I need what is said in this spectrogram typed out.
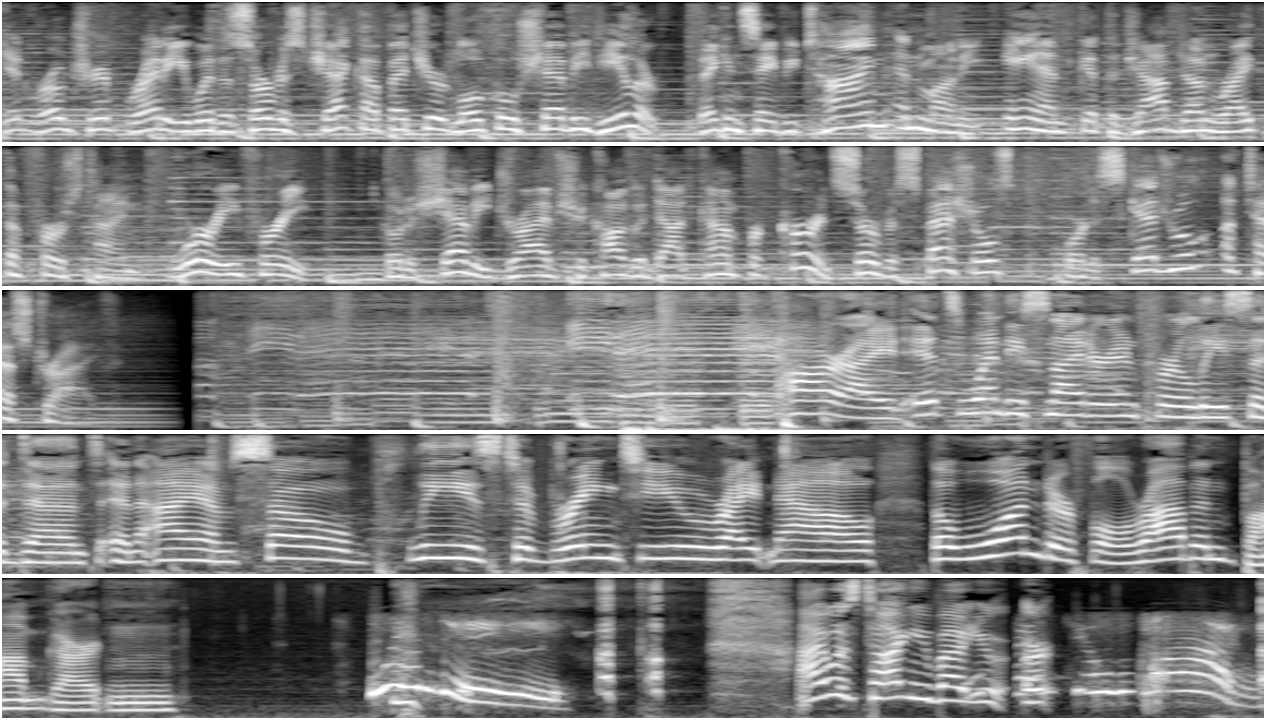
Get road trip ready with a service checkup at your local Chevy dealer. They can save you time and money and get the job done right the first time, worry free. Go to ChevyDriveChicago.com for current service specials or to schedule a test drive. All right, it's Wendy Snyder in for Lisa Dent, and I am so pleased to bring to you right now the wonderful Robin Baumgarten. Wendy, I was talking about you. it's been too long.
